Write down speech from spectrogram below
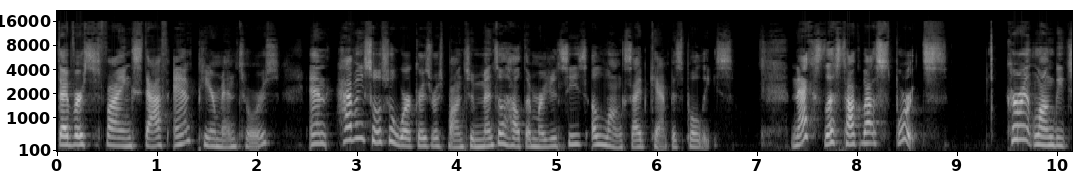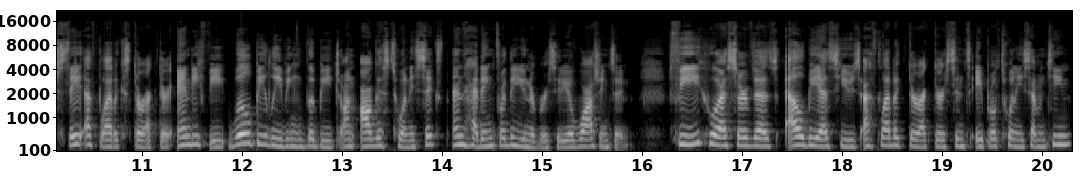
diversifying staff and peer mentors, and having social workers respond to mental health emergencies alongside campus police. Next, let's talk about sports. Current Long Beach State Athletics Director Andy Fee will be leaving the beach on August 26th and heading for the University of Washington. Fee, who has served as LBSU's athletic director since April 2017,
